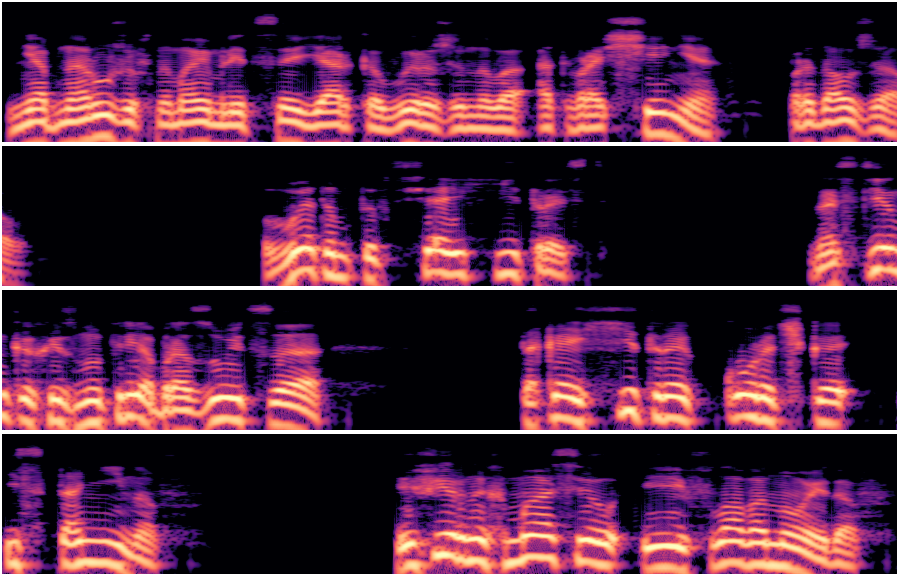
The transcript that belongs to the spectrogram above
не обнаружив на моем лице ярко выраженного отвращения, продолжал. В этом-то вся и хитрость. На стенках изнутри образуется такая хитрая корочка из танинов, эфирных масел и флавоноидов.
